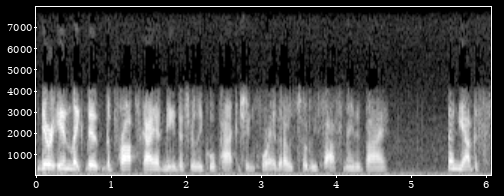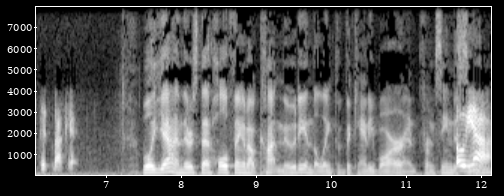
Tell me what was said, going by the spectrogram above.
They were in like the the props guy had made this really cool packaging for it that I was totally fascinated by. And yeah, the spit bucket. Well, yeah, and there's that whole thing about continuity and the length of the candy bar, and from scene to Oh scene. yeah,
